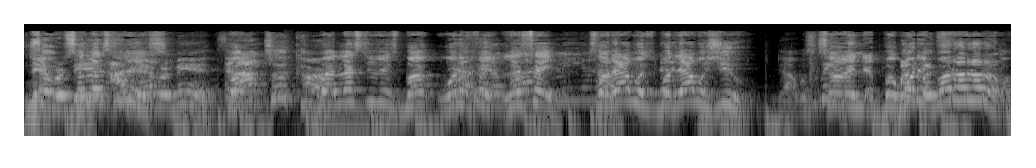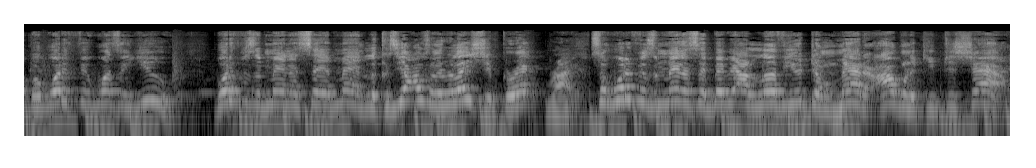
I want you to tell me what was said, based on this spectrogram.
Never so, so been. let's do I've this. never been. And But- I took her. But let's do this, Buck. What if it? Let's say. So that was, but that was you. That was So, me. and, but, But- what if? but- But, no, no, no. But what if it wasn't you? What if it's a man that said, "Man, look, because y'all was in a relationship, correct? Right. So what if it's a man that said, "Baby, I love you. It don't matter. I want to keep this child."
